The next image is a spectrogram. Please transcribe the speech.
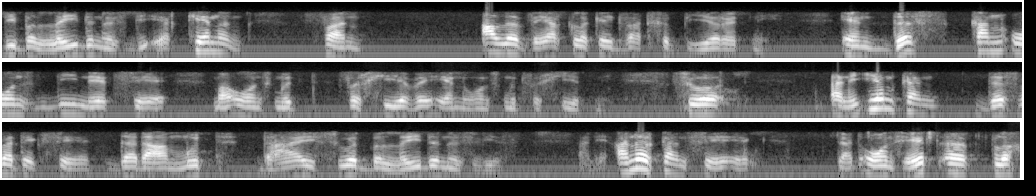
die belydenis die erkenning van alle werklikheid wat gebeur het nie. En dus kan ons nie net sê maar ons moet vergewe en ons moet vergeet nie. So aan die een kant dis wat ek sê dat daar moet daai soort belydenis wees. Aan die ander kant sê ek dat ons het 'n plig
